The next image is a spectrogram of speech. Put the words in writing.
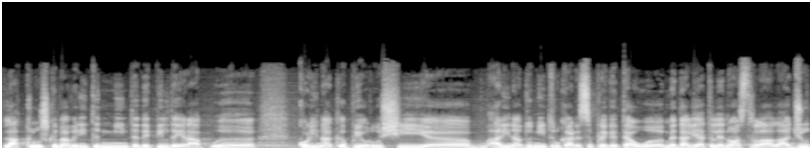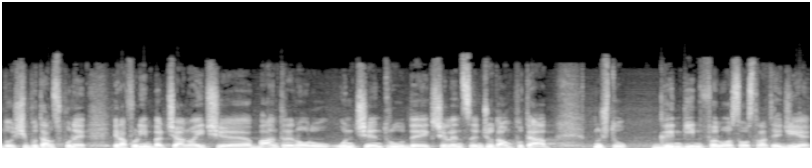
la Cluj, când mi-a venit în minte, de pildă, era uh, Corina Căprioru și uh, Arina Dumitru, care se pregăteau uh, medaliatele noastre la, la judo. Și puteam spune, era Florin Berceanu aici, uh, antrenorul, un centru de excelență în judo, am putea, nu știu, gândind felul ăsta o strategie?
